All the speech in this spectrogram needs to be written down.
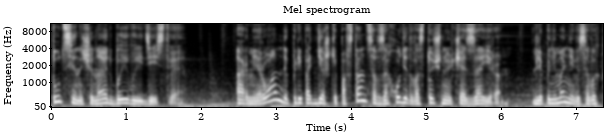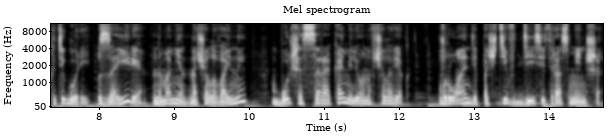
Тутси начинают боевые действия. Армия Руанды при поддержке повстанцев заходит в восточную часть Заира. Для понимания весовых категорий, в Заире на момент начала войны больше 40 миллионов человек. В Руанде почти в 10 раз меньше.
